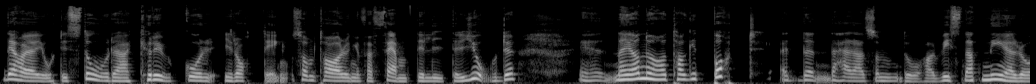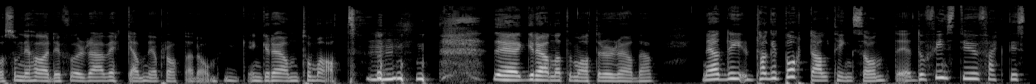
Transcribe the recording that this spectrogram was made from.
det har jag gjort i stora krukor i rotting som tar ungefär 50 liter jord. Eh, när jag nu har tagit bort den, det här som då har vissnat ner och som ni hörde förra veckan när jag pratade om en grön tomat. Mm. Gröna tomater och röda. När jag tagit bort allting sånt, eh, då finns det ju faktiskt,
